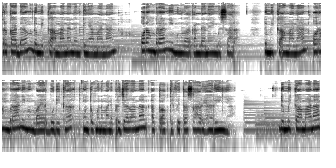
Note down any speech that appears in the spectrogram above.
Terkadang demi keamanan dan kenyamanan, orang berani mengeluarkan dana yang besar. Demi keamanan, orang berani membayar bodyguard untuk menemani perjalanan atau aktivitas sehari-harinya. Demi keamanan,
